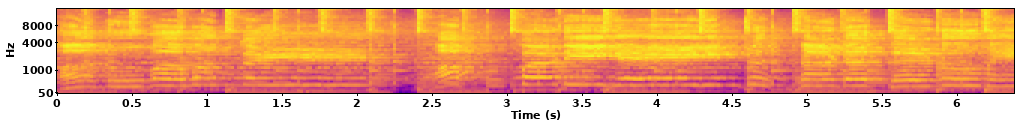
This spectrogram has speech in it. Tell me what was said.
அனுபவங்கள் அப்படியே இன்று நடக்கணுமே.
